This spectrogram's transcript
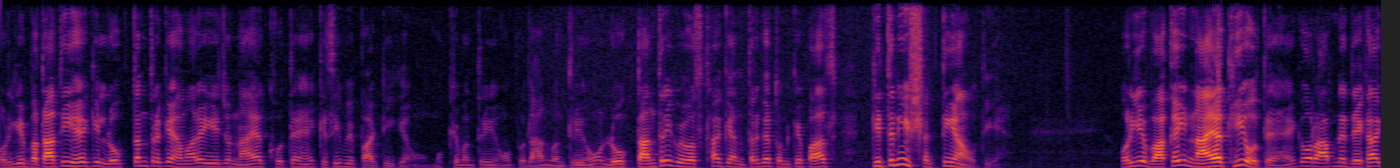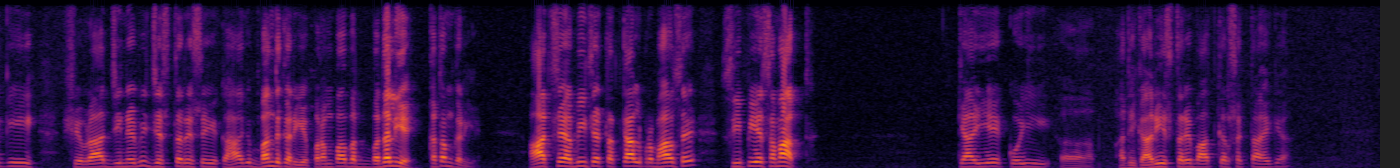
और ये बताती है कि लोकतंत्र के हमारे ये जो नायक होते हैं, किसी भी पार्टी के हों, मुख्यमंत्री हों, प्रधानमंत्री हों, लोकतांत्रिक व्यवस्था के अंतर्गत उनके पास कितनी शक्तियाँ होती हैं? और ये वाकई नायक ही होते हैं कि और आपने देखा कि शिवराज जी ने भी जिस तरह से ये कहा कि बंद करिए, परंपरा बदलिए, खत्म करिए। आज से अभी से तत्काल प्रभाव से सीपीए समाप्त। क्या ये कोई अधिकारी इस तरह बात कर सकता है क्या?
